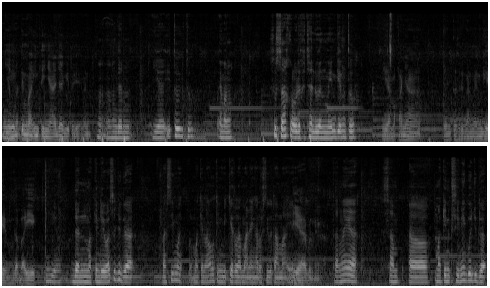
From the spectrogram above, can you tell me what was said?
Yang Iya. penting mah intinya aja gitu ya kan. Dan ya itu gitu emang susah kalau udah kecanduan main game tuh. Iya makanya jangan keseringan main game nggak baik. Iya dan makin dewasa juga pasti mak- makin lama makin mikir lah mana yang harus diutamain. Iya benar. Karena ya sam- eh, makin ke sini gue juga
